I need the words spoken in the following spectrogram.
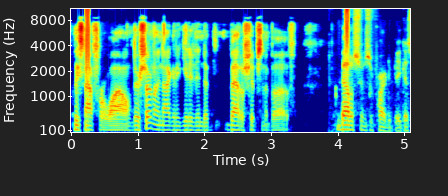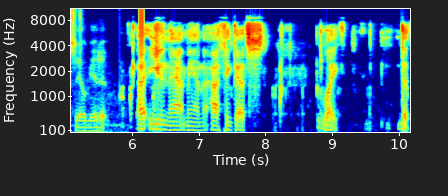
At least not for a while. They're certainly not going to get it into battleships and above. Battleships are probably the biggest they'll get it. Uh, even that, man, I think that's like that.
